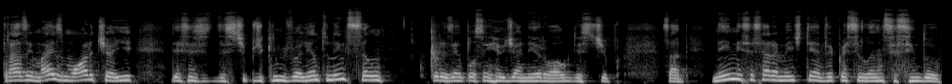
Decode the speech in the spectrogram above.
trazem mais morte aí desse, desse tipo de crime violento nem são, por exemplo, assim, Rio de Janeiro ou algo desse tipo, sabe? Nem necessariamente tem a ver com esse lance assim do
